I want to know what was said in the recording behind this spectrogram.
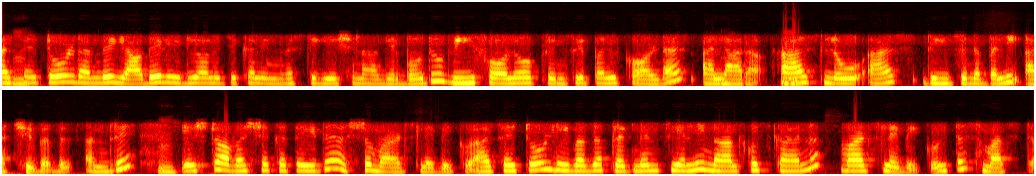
ಆಸ್ ಐ ಟೋಲ್ಡ್ ಅಂದ್ರೆ ಯಾವ್ದೇ ರೇಡಿಯಾಲಜಿಕಲ್ ಇನ್ವೆಸ್ಟಿಗೇಷನ್ ಆಗಿರ್ಬೋದು we follow principle called as ALARA as low as reasonably achievable ಅಂದ್ರೆ. ಎಷ್ಟು ಅವಶ್ಯಕತೆ ಇದೆ ಅಷ್ಟು ಮಾಡಿಸ್ಲೇಬೇಕು. ಆಸ್ ಐ ಟೋಲ್ಡ್ ಇವಾಗ ಪ್ರೆಗ್ನೆನ್ಸಿಯಲ್ಲಿ ನಾಲ್ಕು ಸ್ಕ್ಯಾನ್ ಮಾಡಿಸ್ಲೇಬೇಕು. It is must.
